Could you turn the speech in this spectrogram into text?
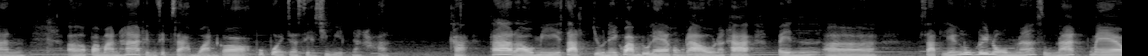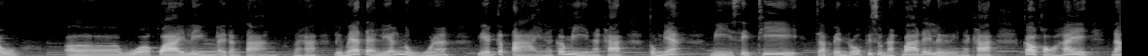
าณประมาณ 5-13 วันก็ผู้ป่วยจะเสียชีวิตนะคะ ค่ะ ถ้าเรามีสัตว์อยู่ในความดูแลของเรานะคะ เป็นสัตว์เลี้ยงลูกด้วยนมนะ สุนัข แมว วัวควายลิงอะไรต่างๆนะคะหรือแม้แต่เลี้ยงหนูนะเลี้ยงกระต่ายนะก็มีนะคะ ตรงเนี้ยมีสิทธิ์ที่จะเป็นโรคพิษสุนัขบ้าได้เลยนะคะ ก็ขอให้น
